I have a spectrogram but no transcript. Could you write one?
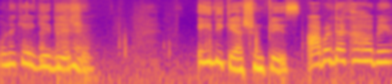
ওনাকে এগিয়ে দিয়ে এসো। এইদিকে আসুন প্লিজ। আবার দেখা হবে।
